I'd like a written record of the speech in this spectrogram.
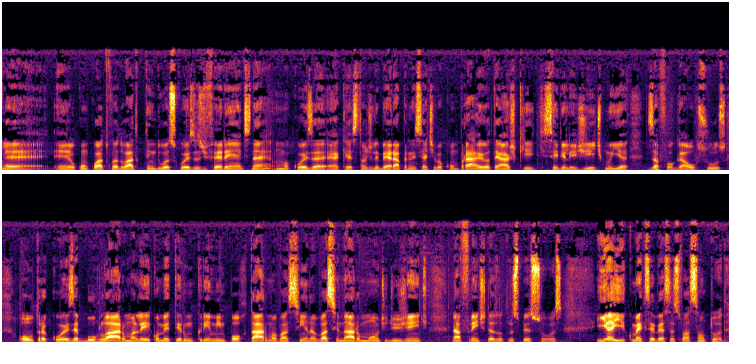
É, é, eu concordo com o Eduardo que tem duas coisas diferentes, né? Uma coisa é a questão de liberar para a iniciativa comprar, eu até acho que, que, seria legítimo, ia desafogar o SUS. Outra coisa é burlar uma lei, cometer um crime, importar uma vacina, vacinar um monte de gente na frente das outras pessoas. E aí, como é que você vê essa situação toda?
